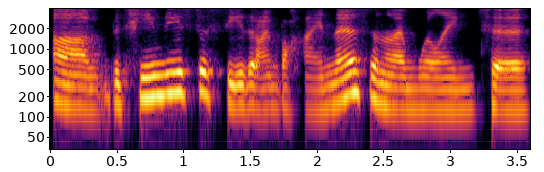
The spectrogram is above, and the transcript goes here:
Um, the team needs to see that I'm behind this and that I'm willing to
